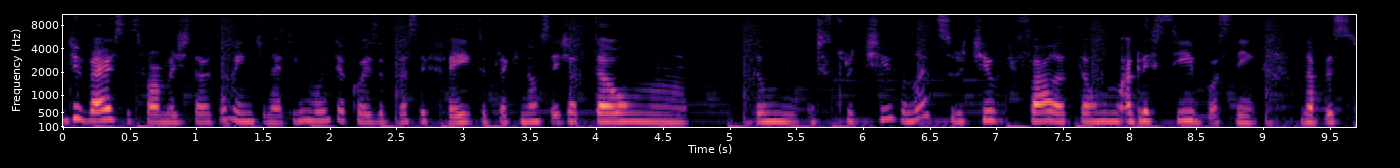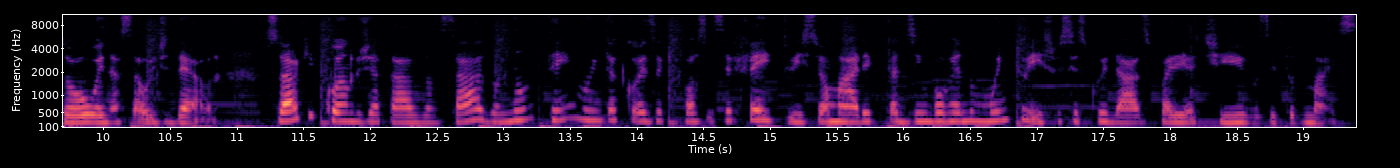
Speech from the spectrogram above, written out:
diversas formas de tratamento, né? Tem muita coisa para ser feita para que não seja tão tão destrutivo, não é destrutivo que fala, tão agressivo assim na pessoa e na saúde dela. Só que quando já está avançado, não tem muita coisa que possa ser feito. Isso é uma área que está desenvolvendo muito isso, esses cuidados paliativos e tudo mais.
